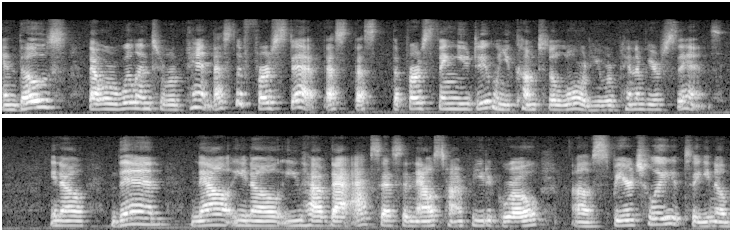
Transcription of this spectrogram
And those that were willing to repent, that's the first step. That's that's the first thing you do when you come to the Lord. You repent of your sins. You know, then now, you know, you have that access and now it's time for you to grow uh, spiritually to you know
